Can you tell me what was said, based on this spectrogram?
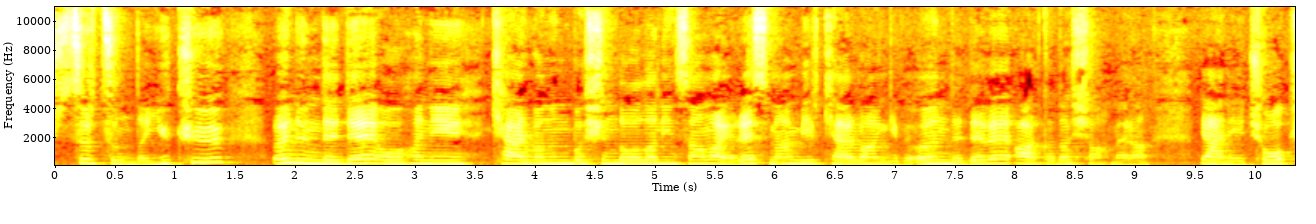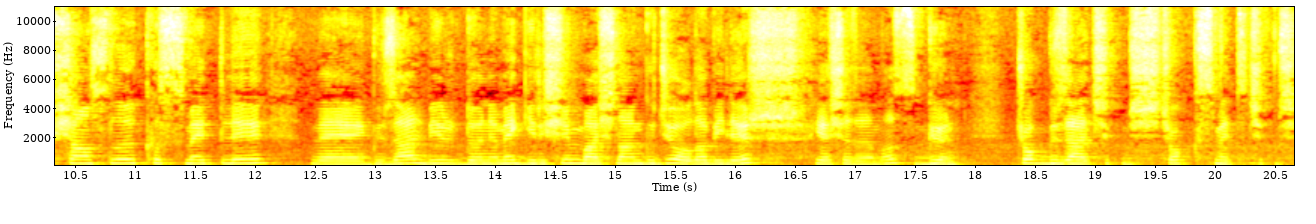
Sırtında yükü önünde de o hani kervanın başında olan insan var ya resmen bir kervan gibi. Önde de ve arkada şahmeran yani çok şanslı kısmetli ve güzel bir döneme girişim başlangıcı olabilir yaşadığımız gün. Çok güzel çıkmış çok kısmetli çıkmış.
